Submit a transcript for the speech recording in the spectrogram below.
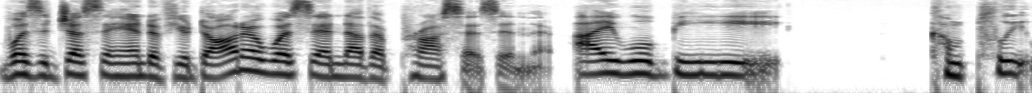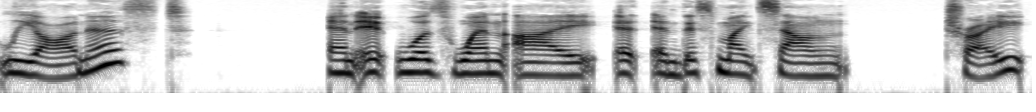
Was it just the hand of your daughter? was there another process in there? I will be completely honest. And it was when I, and this might sound trite,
